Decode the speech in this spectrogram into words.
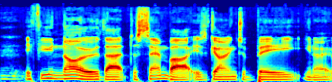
Mm. If you know that December is going to be, you know,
